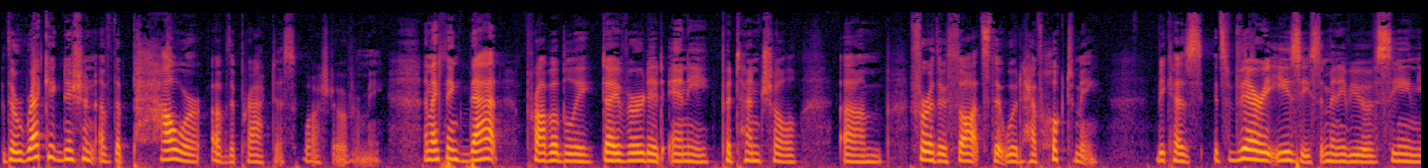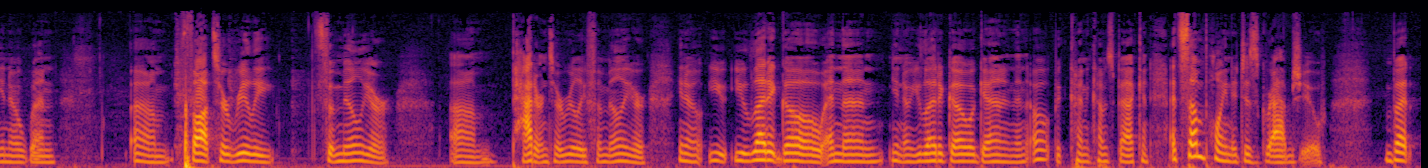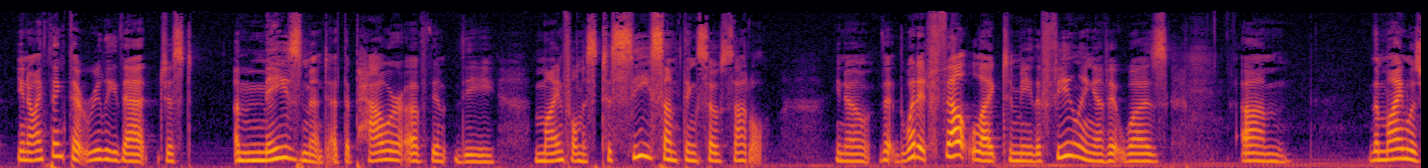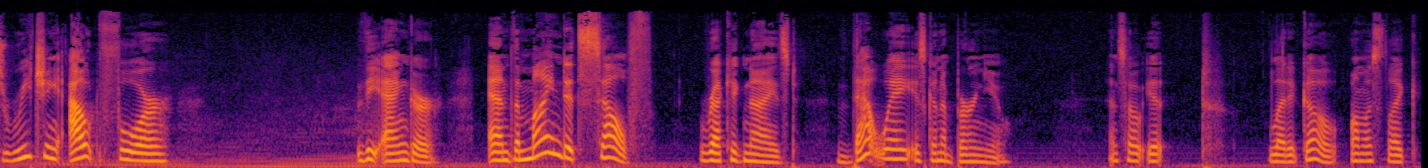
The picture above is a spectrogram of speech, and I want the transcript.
the recognition of the power of the practice washed over me. And I think that probably diverted any potential um, further thoughts that would have hooked me. Because it's very easy, so many of you have seen, you know, when um, thoughts are really familiar, um, patterns are really familiar, you know, you, you let it go and then, you know, you let it go again and then, oh, it kind of comes back. And at some point it just grabs you. But you know, I think that really that just amazement at the power of the, the mindfulness to see something so subtle. You know, that what it felt like to me, the feeling of it was um, the mind was reaching out for the anger, and the mind itself recognized that way is going to burn you. And so it let it go, almost like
